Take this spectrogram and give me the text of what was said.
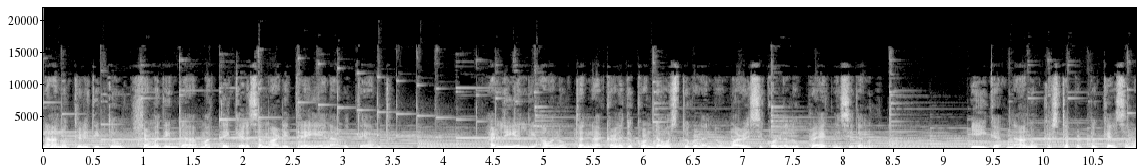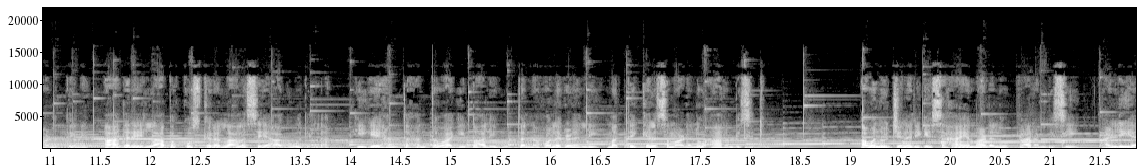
ನಾನು ತಿಳಿದಿದ್ದು, ಶ್ರಮದಿಂದ ಮತ್ತೆ ಕೆಲಸ ಮಾಡಿದ್ರೆ ಏನಾಗುತ್ತೆ ಅಂತ. ಹಳ್ಳಿಯಲ್ಲಿ ಅವನು ತನ್ನ ಕಳೆದುಕೊಂಡ ವಸ್ತುಗಳನ್ನು ಮರಳಿಸಿಕೊಳ್ಳಲು ಪ್ರಯತ್ನಿಸಿದನು. ಈಗ ನಾನು ಕಷ್ಟಪಟ್ಟು ಕೆಲಸ ಮಾಡುತ್ತೇನೆ, ಆದರೆ ಲಾಭಕ್ಕೋಸ್ಕರ ಲಾಲಸೆ ಆಗುವುದಿಲ್ಲ. ಹೀಗೆ ಹಂತ ಹಂತವಾಗಿ ಬಾಲಿವು ತನ್ನ ಹೊಲಗಳಲ್ಲಿ ಮತ್ತೆ ಕೆಲಸ ಮಾಡಲು ಆರಂಭಿಸಿತು. ಅವನು ಜನರಿಗೆ ಸಹಾಯ ಮಾಡಲು ಪ್ರಾರಂಭಿಸಿ ಹಳ್ಳಿಯ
